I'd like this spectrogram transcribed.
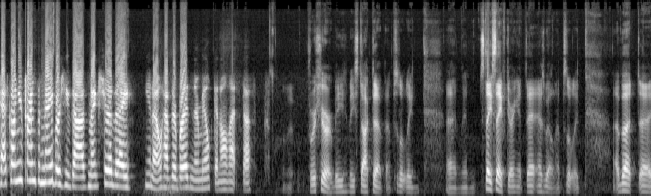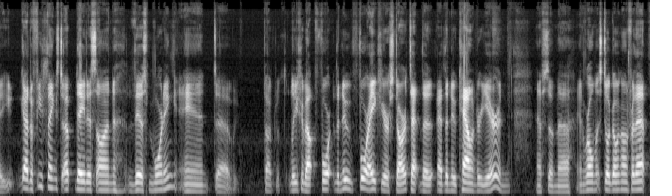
check on your friends and neighbors, you guys. Make sure they, you know, have their bread and their milk and all that stuff. For sure, be be stocked up, absolutely, and, and stay safe during it uh, as well, absolutely. Uh, but uh, you got a few things to update us on this morning, and uh, talked with Alicia about four, the new 4-H year starts at the at the new calendar year, and have some uh, enrollment still going on for that.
